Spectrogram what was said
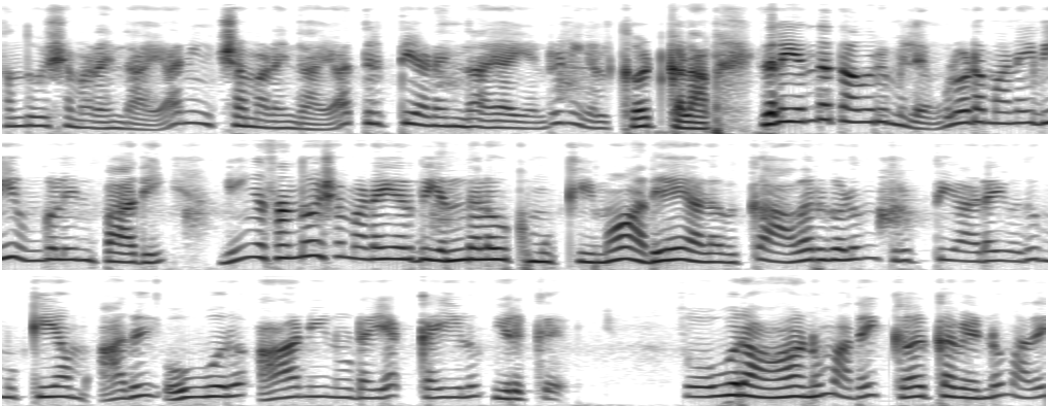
சந்தோஷம் அடைந்தாயா நீ உச்சம் அடைந்தாயா திருப்தி அடைந்தாயா என்று நீங்கள் கேட்கலாம். இதில் எந்த தவறும் இல்லை. உங்களோட மனைவி உங்களின் பாதி. நீங்கள் சந்தோஷம் அடையிறது எந்த அளவுக்கு முக்கியமோ அதே அளவுக்கு அவர்களும் திருப்தி அடைவது முக்கியம். அது ஒவ்வொரு ஆணினுடைய கையிலும் இருக்குது ஸோ ஒவ்வொரு ஆணும் அதை கேட்க வேண்டும் அதை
